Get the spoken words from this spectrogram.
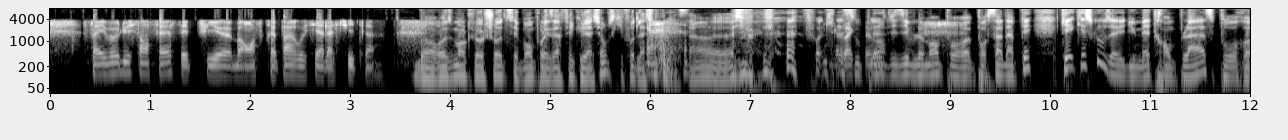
ça évolue sans cesse et puis euh, bah, on se prépare aussi à la suite. Bon, heureusement que l'eau chaude c'est bon pour les articulations parce qu'il faut de la souplesse. Hein. il faut de la souplesse visiblement pour pour s'adapter. Qu'est-ce que vous avez dû mettre en place pour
